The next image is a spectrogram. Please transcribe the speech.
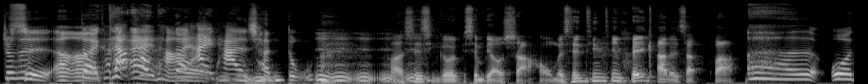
就是，是嗯嗯对，看他爱他，对爱他的程度，嗯嗯嗯嗯。好，先请各位先不要傻哈，我们先听听贝卡的想法。呃，我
